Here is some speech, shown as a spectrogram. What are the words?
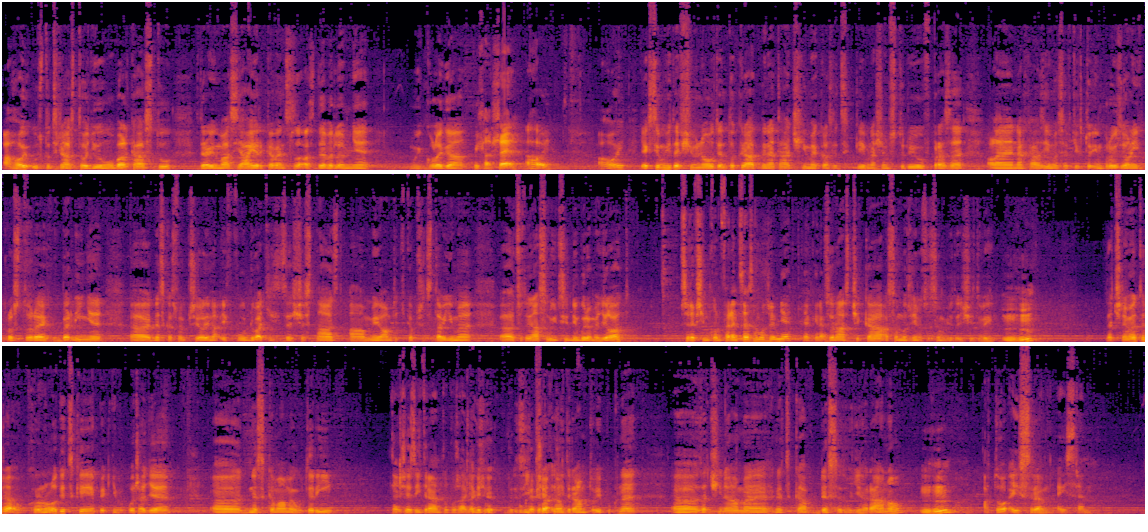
Ahoj, u 113. dílu Mobilecastu. Zdravím vás já, Jirka Vencel a zde vedle mě můj kolega Michal Šer, ahoj. Ahoj. Jak si můžete všimnout, tentokrát nenatáčíme klasicky v našem studiu v Praze, ale nacházíme se v těchto improvizovaných prostorech v Berlíně. Eh, Dneska jsme přijeli na IFU 2016 a my vám teďka představíme, eh, co ty následující dny budeme dělat, Především konference samozřejmě, jak jinak? co nás čeká a samozřejmě, co se můžete těšit vy. Mhm. Začneme teda chronologicky, pěkně po pořadě. Eh, Dneska máme úterý, Takže zítra nám to pořádně takže vypu- vypukne zítra, všechno. zítra nám to vypukne. Eh, Začínáme hnedka v 10 hodin ráno Mhm. a to Acerem. Acerem.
